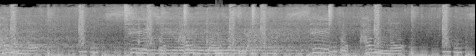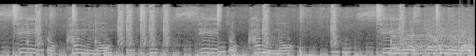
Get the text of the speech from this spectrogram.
官の生と官の生と官の生と官の生と官の生と官の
